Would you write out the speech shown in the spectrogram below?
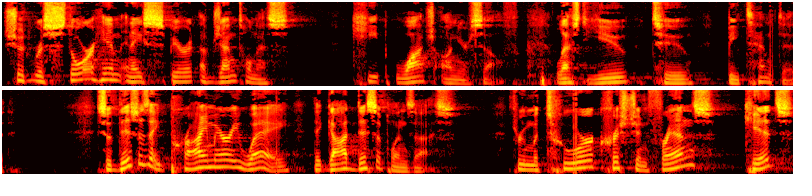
should restore him in a spirit of gentleness. Keep watch on yourself, lest you too be tempted. So, this is a primary way that God disciplines us through mature Christian friends, kids,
